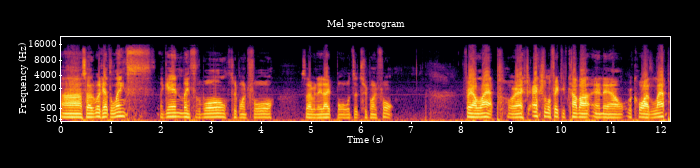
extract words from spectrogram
Uh, so work out the length, again, length of the wall, 2.4. So we need 8 boards at 2.4. For our lap, or actual effective cover and our required lap,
